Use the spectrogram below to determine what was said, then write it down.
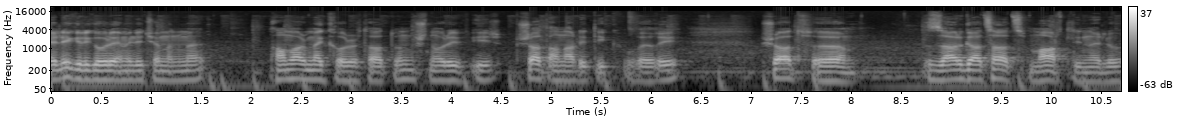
Էլի Գրիգորի Էմիլիչը մնում է համար 1 խորհրդատուն շնորհիվ իր շատ անալիտիկ ուղեղի, շատ զարգացած մարդ լինելու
